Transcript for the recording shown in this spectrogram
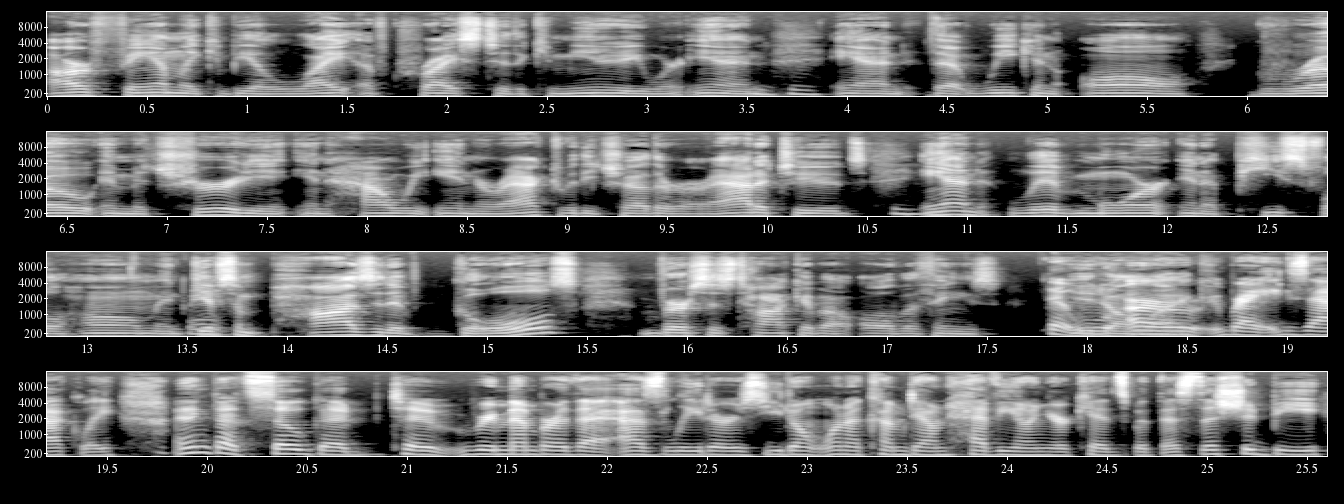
our family can be a light of Christ to the community we're in, mm-hmm. and that we can all grow in maturity in how we interact with each other, our attitudes, mm-hmm. and live more in a peaceful home and right. give some positive goals versus talk about all the things that you are like. right exactly i think that's so good to remember that as leaders you don't want to come down heavy on your kids with this this should be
